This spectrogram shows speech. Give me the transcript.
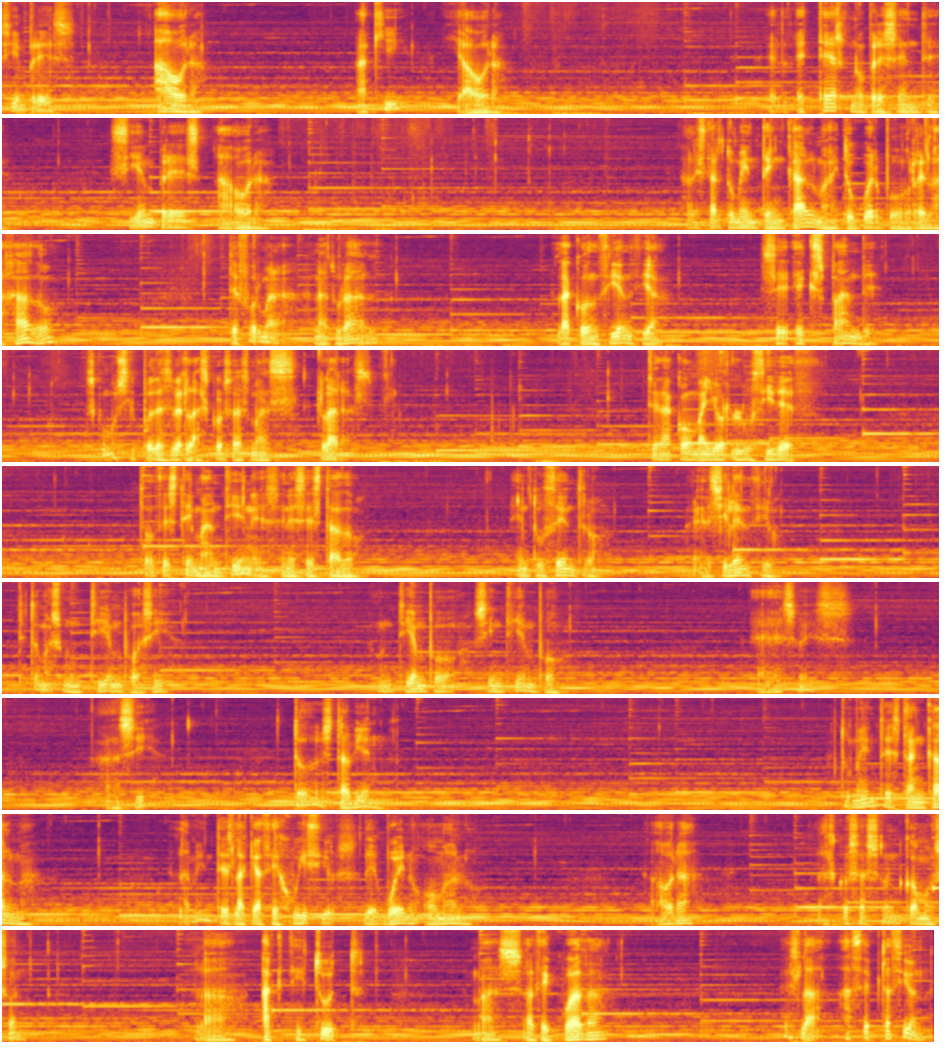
siempre es ahora, aquí y ahora el eterno presente, siempre es ahora. Al estar tu mente en calma y tu cuerpo relajado, de forma natural, la conciencia se expande. Es como si puedes ver las cosas más claras. Te da como mayor lucidez entonces te mantienes en ese estado, en tu centro, en el silencio. Te tomas un tiempo así, un tiempo sin tiempo. Eso es. Así. Todo está bien. Tu mente está en calma. La mente es la que hace juicios de bueno o malo. Ahora las cosas son como son. La actitud más adecuada es la aceptación,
